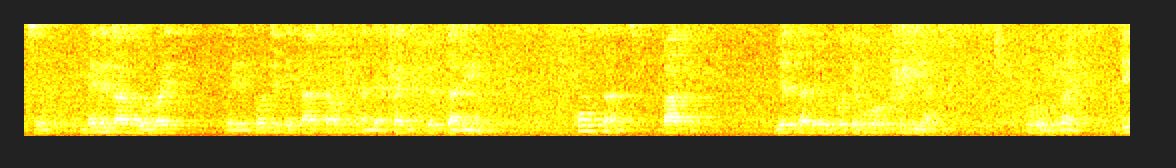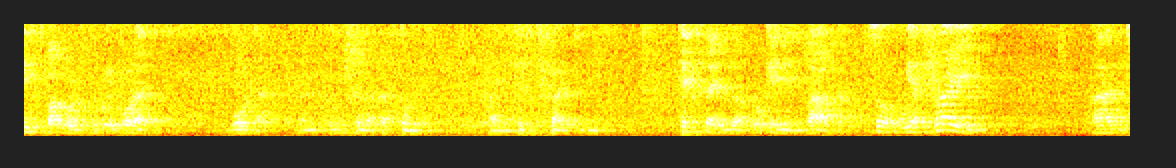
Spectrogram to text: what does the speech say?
So many tons of rice were imported in that country and they're trying to fit that in. Constant battle. Yesterday we got a whole trailer full of rice being smuggled through a porous border and Commissioner Customs can testify to this. Textiles are broken in bulk. So we are trying and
